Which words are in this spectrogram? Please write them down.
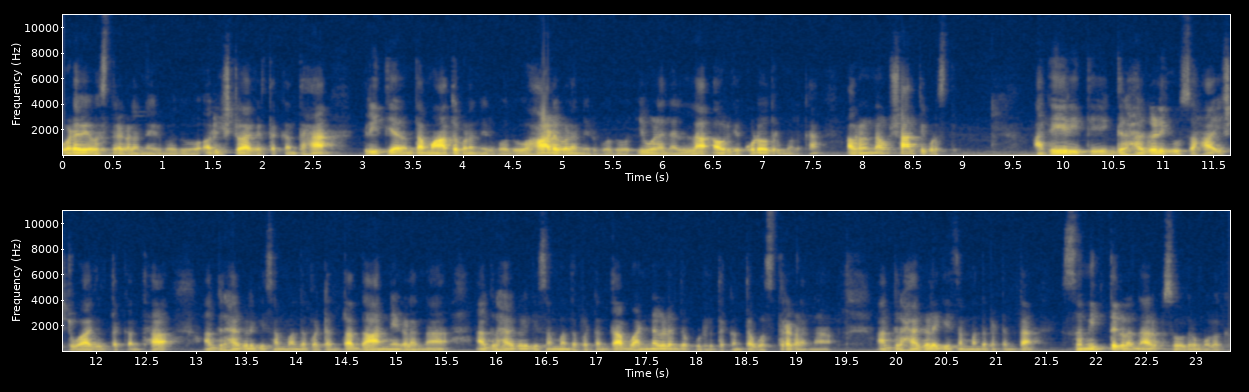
ಒಡವೆ ವಸ್ತ್ರಗಳನ್ನು ಇರ್ಬೋದು, ಅವ್ರಿಗೆ ಇಷ್ಟವಾಗಿರ್ತಕ್ಕಂತಹ ಪ್ರೀತಿಯಾದಂಥ ಮಾತುಗಳನ್ನಿರ್ಬೋದು ಹಾಡುಗಳನ್ನಿರ್ಬೋದು ಇವುಗಳನ್ನೆಲ್ಲ ಅವ್ರಿಗೆ ಕೊಡೋದ್ರ ಮೂಲಕ ಅವರನ್ನು ನಾವು ಶಾಂತಿಗೊಳಿಸ್ತೀವಿ ಅದೇ ರೀತಿ ಗ್ರಹಗಳಿಗೂ ಸಹ ಇಷ್ಟವಾಗಿರ್ತಕ್ಕಂಥ, ಆ ಗ್ರಹಗಳಿಗೆ ಸಂಬಂಧಪಟ್ಟಂಥ ಧಾನ್ಯಗಳನ್ನು, ಆ ಗ್ರಹಗಳಿಗೆ ಸಂಬಂಧಪಟ್ಟಂಥ ಬಣ್ಣಗಳಿಂದ ಕೂಡಿರ್ತಕ್ಕಂಥ ವಸ್ತ್ರಗಳನ್ನು, ಆ ಗ್ರಹಗಳಿಗೆ ಸಂಬಂಧಪಟ್ಟಂಥ ಸಮಿತ್ತಗಳನ್ನು ಅರ್ಪಿಸೋದ್ರ ಮೂಲಕ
